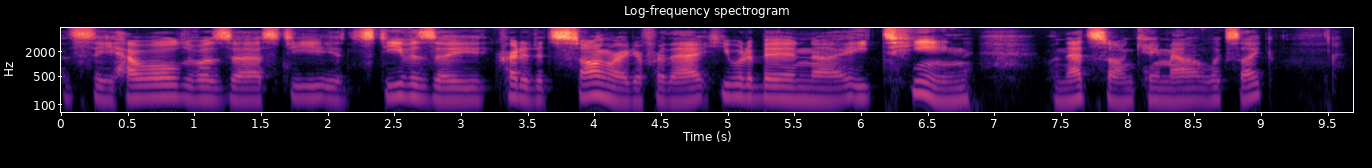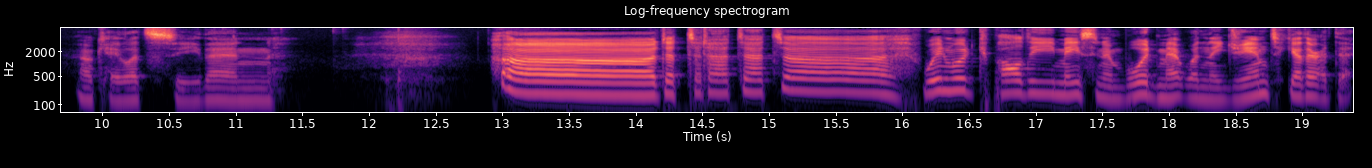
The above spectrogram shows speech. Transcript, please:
let's see, how old was uh, Steve? Steve is a credited songwriter for that. He would have been uh, 18 when that song came out. It looks like. Okay, let's see then. Uh, da, da, da. Winwood, Capaldi, Mason, and Wood met when they jammed together at the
